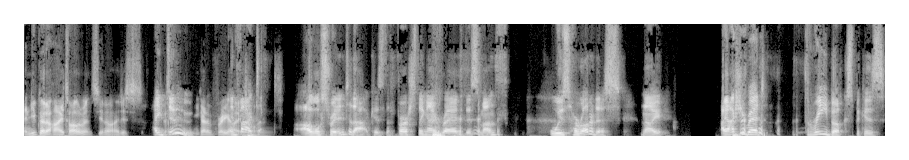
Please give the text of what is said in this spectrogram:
And you've got a high tolerance. You know, I just I you know, do. You got a very In fact, tolerance. I'll go straight into that because the first thing I read this month was Herodotus. Now, I actually read three books because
